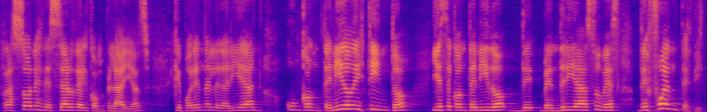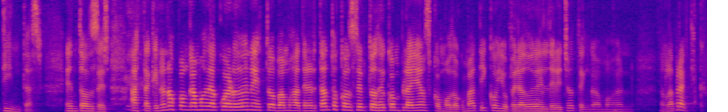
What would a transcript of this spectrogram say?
razones de ser del compliance, que por ende le darían un contenido distinto y ese contenido vendría a su vez de fuentes distintas. Entonces, hasta que no nos pongamos de acuerdo en esto, vamos a tener tantos conceptos de compliance como dogmáticos y operadores del derecho tengamos en, la práctica.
